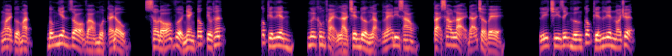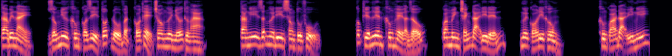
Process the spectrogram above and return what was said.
ngoài cửa mặt, bỗng nhiên dò vào một cái đầu, sau đó vừa nhanh tốc tiêu thất. Cốc tiến liên, ngươi không phải là trên đường lặng lẽ đi sao? Tại sao lại đã trở về? Lý trí dinh hướng cốc tiến liên nói chuyện, ta bên này giống như không có gì tốt đồ vật có thể cho ngươi nhớ thương a. À. ta nghĩ dẫn ngươi đi xong tú phủ. Cốc Thiến liên không hề ẩn giấu, quang minh tránh đại đi đến, ngươi có đi không? Không quá đại ý nghĩ.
